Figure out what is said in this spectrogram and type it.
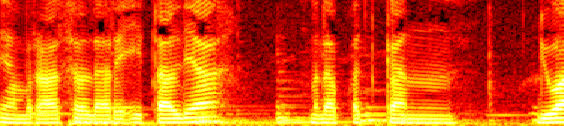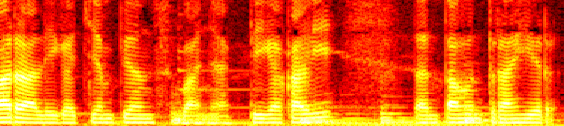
yang berasal dari Italia mendapatkan juara Liga Champions sebanyak tiga kali dan tahun terakhir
